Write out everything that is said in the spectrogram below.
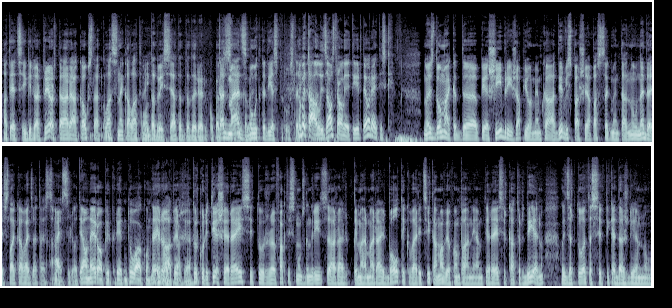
attiecīgi ir ar prioritārāku, augstāku klasi nekā Latvija. Un tad viss, jā, tad, tad ir kaut kāds. Tad mēdz būt, kad iesprūst. Nu, bet tā līdz Austrālijai tīri teorētiski. Nu, es domāju, ka uh, pie šī brīža apjomiem, kāda ir vispār šajā pastu segmentā, nu, nedēļas laikā vajadzētu aizceļot. Aizceļot, jā, un Eiropa ir krietni tuvāk Eiropa ir. Jā. Tur, kur ir tiešie reisi, tur uh, faktiski mums gandrīz ar, ar piemēram, ar Air Baltica vai arī citām aviokompānijām tie reisi ir katru dienu. Līdz ar to tas ir tikai dažu dienu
